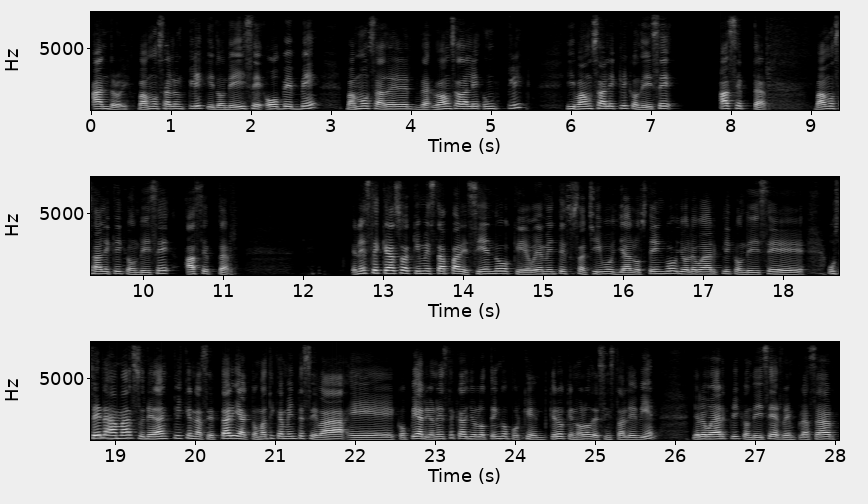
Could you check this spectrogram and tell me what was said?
Android vamos a darle un clic y donde dice OBB vamos a, darle, vamos a darle un clic y vamos a darle clic donde dice aceptar vamos a darle clic donde dice aceptar en este caso aquí me está apareciendo que obviamente esos archivos ya los tengo. Yo le voy a dar clic donde dice, usted nada más le dan clic en aceptar y automáticamente se va a eh, copiar. Yo en este caso yo lo tengo porque creo que no lo desinstalé bien. Yo le voy a dar clic donde dice reemplazar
